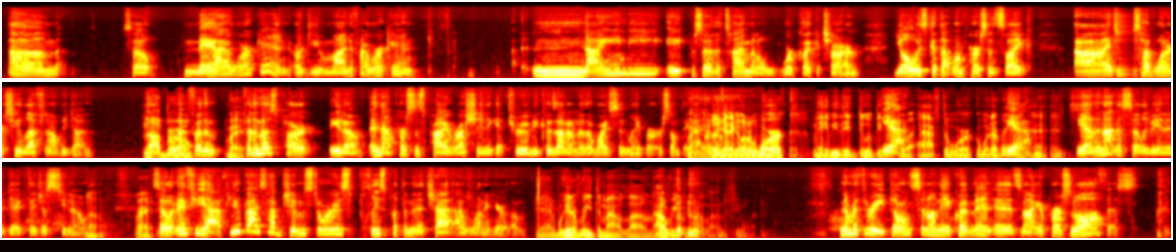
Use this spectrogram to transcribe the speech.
um, so may I work in, or do you mind if I work in? Ninety-eight percent of the time, it'll work like a charm. You always get that one person that's like, "Ah, "I just have one or two left, and I'll be done." No, bro. But for the right. for the most part, you know, and that person's probably rushing to get through because I don't know their wife's in labor or something. Right. Or they gotta go to work. Maybe they do it before Yeah. or after work or whatever. Yeah. it's- Yeah, they're not necessarily being a dick. They just, you know. No. Right. So if yeah, if you guys have gym stories, please put them in the chat. I want to hear them. yeah, we're gonna read them out loud. I'll read them out loud if you want. Number three, don't sit on the equipment. It's not your personal office.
